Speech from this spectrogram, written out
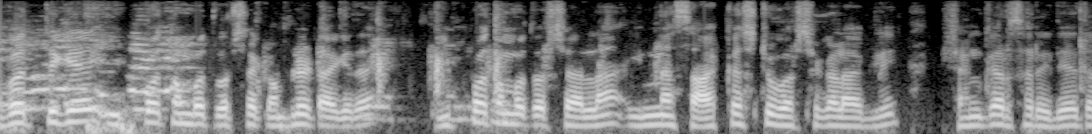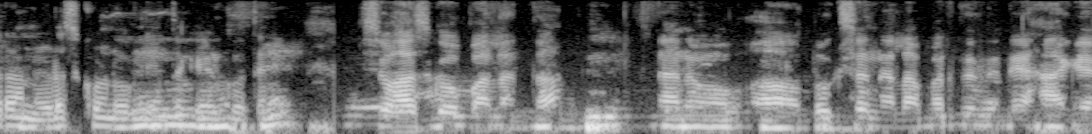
ಇವತ್ತಿಗೆ ಇಪ್ಪತ್ತೊಂಬತ್ತು ವರ್ಷ ಕಂಪ್ಲೀಟ್ ಆಗಿದೆ. ಇಪ್ಪತ್ತೊಂಬತ್ತು ವರ್ಷ ಅಲ್ಲ, ಇನ್ನು ಸಾಕಷ್ಟು ವರ್ಷಗಳಾಗಲಿ ಶಂಕರ್ ಸರ್ ಇದೇ ಥರ ನಡೆಸ್ಕೊಂಡು ಹೋಗ್ಲಿ ಅಂತ ಕೇಳ್ಕೊತೀನಿ. ಸುಹಾಸ್ ಗೋಪಾಲ್ ಅಂತ. ನಾನು ಬುಕ್ಸ್ ಅನ್ನೆಲ್ಲ ಬರ್ತಿದ್ದೀನಿ ಹಾಗೆ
